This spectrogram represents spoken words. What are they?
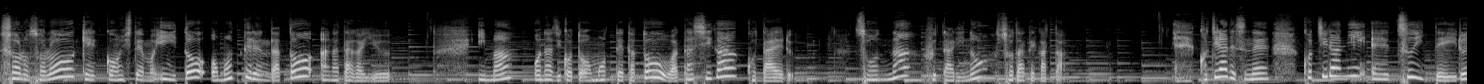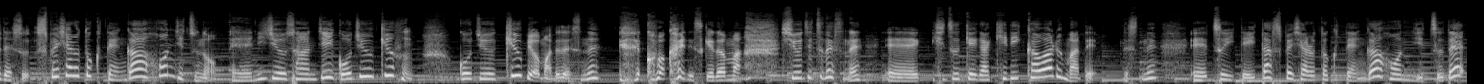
そろそろ結婚してもいいと思ってるんだとあなたが言う。今、同じこと思ってたと私が答える。そんな二人の育て方。えーこちらですね。こちらに、えーついているです。スペシャル特典が本日の、えー23時59分59秒までですね。細かいですけど、まあ、終日ですね。えー日付が切り替わるまでですね。えーついていたスペシャル特典が本日で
